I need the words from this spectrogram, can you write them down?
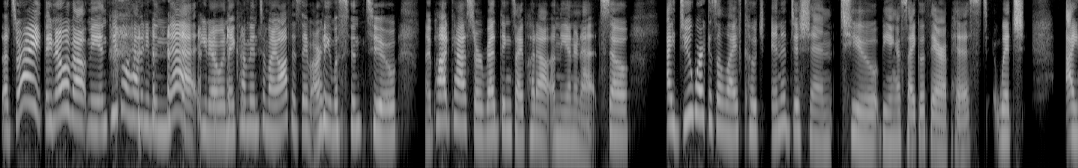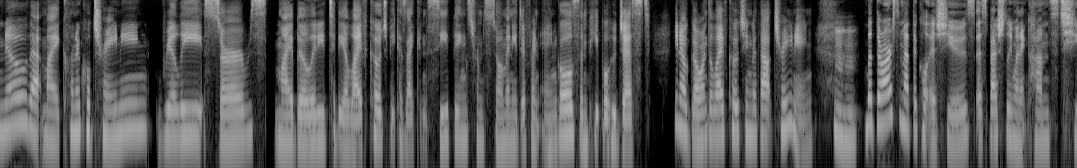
that's right. They know about me. And people haven't even met, you know, when they come into my office, they've already listened to my podcast or read things I put out on the internet. So I do work as a life coach in addition to being a psychotherapist, which I know that my clinical training really serves my ability to be a life coach because I can see things from so many different angles than people who just, you know, go into life coaching without training. Mm-hmm. But there are some ethical issues, especially when it comes to,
